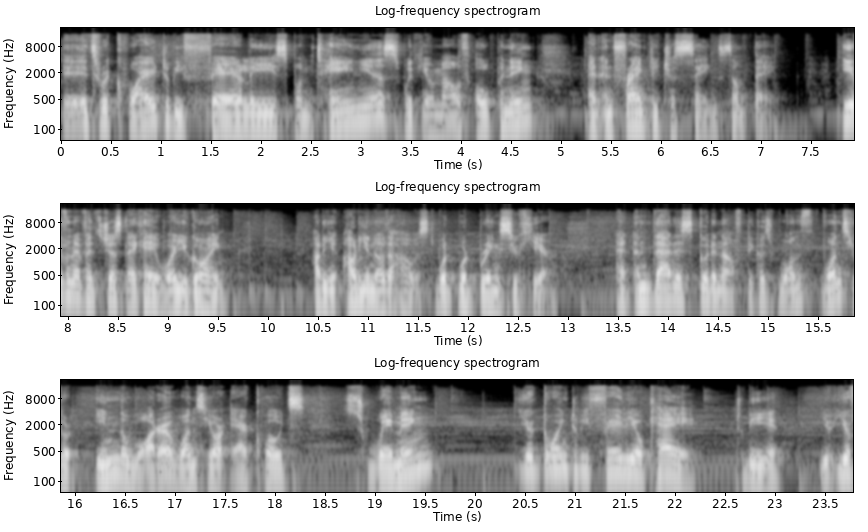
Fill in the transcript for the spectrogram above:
it's required to be fairly spontaneous with your mouth opening and, and frankly just saying something. Even if it's just like, hey, where are you going? How do you how do you know the host? What what brings you here? And and that is good enough because once once you're in the water, once you're air quotes swimming, you're going to be fairly okay to be you're,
